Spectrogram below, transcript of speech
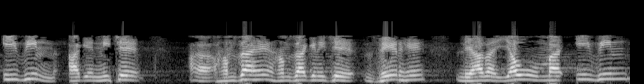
ایون آگے نیچے حمزہ ہے، حمزہ کے نیچے زیر ہے۔ لہذا یو ایون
